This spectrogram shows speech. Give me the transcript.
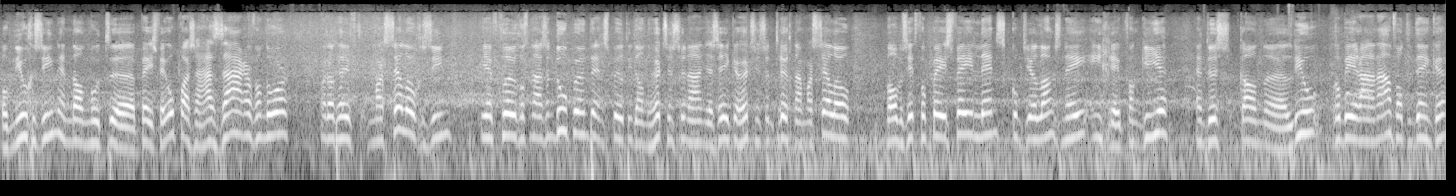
opnieuw gezien. En dan moet eh, PSV oppassen. Hazard er vandoor. Maar dat heeft Marcelo gezien. Die heeft vleugels naar zijn doelpunt. En speelt hij dan Hutchinson aan. Jazeker, Hutchinson terug naar Marcelo. Balbezit voor PSV. Lens komt hier langs. Nee, ingreep van Guille. En dus kan uh, proberen aan een aanval te denken.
